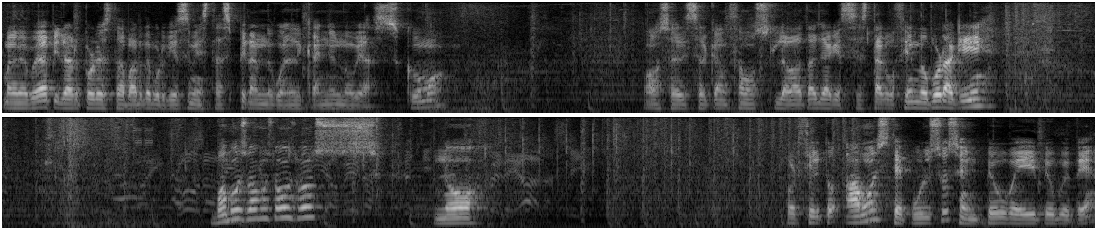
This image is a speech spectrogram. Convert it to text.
Vale, me voy a pirar por esta parte porque se me está esperando con el cañón, no veas cómo. Vamos a ver si alcanzamos la batalla que se está cociendo por aquí. Vamos, vamos, vamos, vamos. No. Por cierto, amo este pulsos en PvE y PvP.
